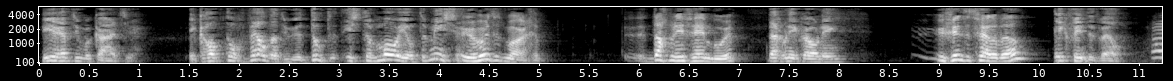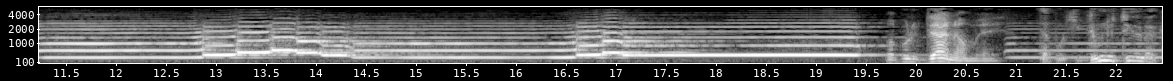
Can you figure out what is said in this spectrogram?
Hier hebt u mijn kaartje. Ik hoop toch wel dat u het doet. Het is te mooi om te missen. U hoort het morgen. Eh, Dag meneer Veenboer. Dag meneer Koning. U vindt het verder wel? Ik vind het wel. Wat moet ik daar nou mee? Dat moet je doen natuurlijk.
